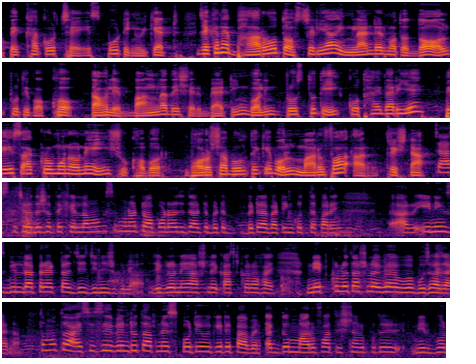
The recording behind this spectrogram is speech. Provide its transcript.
অপেক্ষা করছে স্পোর্টিং উইকেট, যেখানে ভারত, অস্ট্রেলিয়া, ইংল্যান্ডের মতো দল প্রতিপক্ষ। তাহলে বাংলাদেশের ব্যাটিং, বোলিং প্রস্তুতি কোথায় দাঁড়িয়ে? পেস আক্রমণও নেই সুখবর। ভরসা বলতে কেবল মারুফা আর তৃষ্ণা। যে আজকে ছেলেদের সাথে খেললাম আমার কাছে মনে হয় টপ অর্ডার যদি একটা বেটার ব্যাটিং করতে পারে। আর ইনিংস বিল্ড আপের একটা যে জিনিসগুলো যেগুলো নিয়ে আসলে কাজ করা হয় নেট করলে তো আসলে ওইভাবে বোঝা যায় না। তো প্রথমত আইসিসি ইভেন্টও তো আপনি স্পোর্টি উইকেটে পাবেন। একদম মারুফা তৃষ্ণার প্রতি নির্ভর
